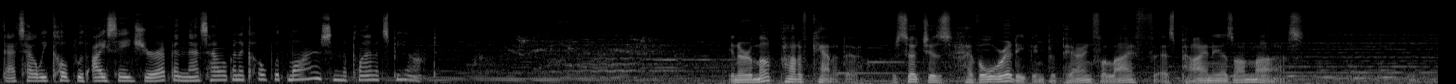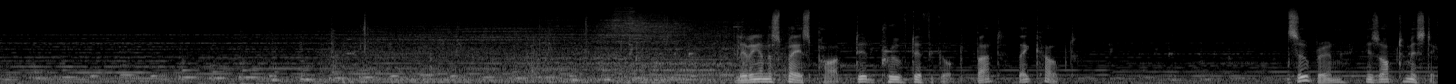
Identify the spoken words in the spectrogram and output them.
That's how we coped with Ice Age Europe, and that's how we're going to cope with Mars and the planets beyond. In a remote part of Canada, researchers have already been preparing for life as pioneers on Mars. Living in a space pod did prove difficult, but they coped. Zubrin is optimistic.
